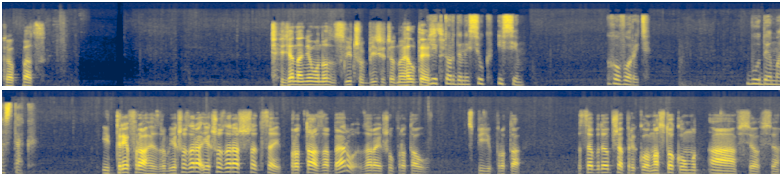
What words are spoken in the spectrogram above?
Капець. Я на ньому насвічу більше, ніж на ЛТ. Віктор Денисюк і Сім. Говорить. Буде мастак. І три фраги зроблю. Якщо зараз, якщо зараз ще цей прота заберу, зараз якщо прота спію прота, то Це буде взагалі прикол. На стоковому. А, все, все.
